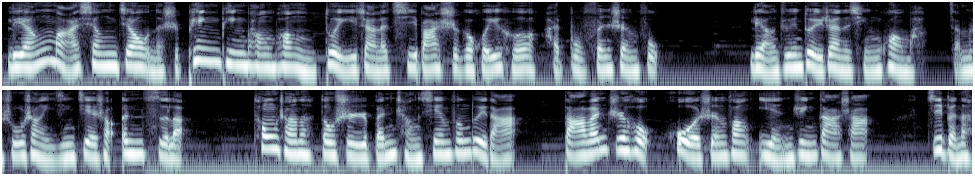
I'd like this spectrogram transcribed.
两马相交，那是乒乒乓乓对战了七八十个回合，还不分胜负。两军对战的情况嘛，咱们书上已经介绍 n 次了。通常呢都是本场先锋对打，打完之后获胜方掩军大杀，基本呢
